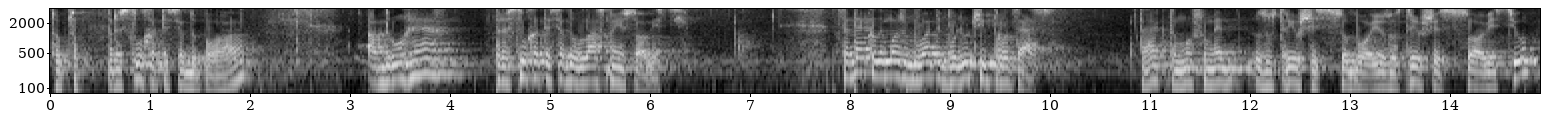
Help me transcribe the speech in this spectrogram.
Тобто прислухатися до Бога, а друге прислухатися до власної совісті. Це деколи може бувати болючий процес. Так? Тому що ми, зустрівшись з собою, зустрівшись з совістю,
